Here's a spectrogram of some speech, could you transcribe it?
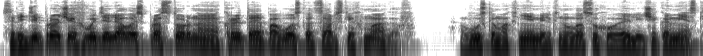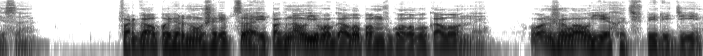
Среди прочих выделялась просторная, крытая повозка царских магов. В узком окне мелькнуло сухое личико Мескиса. Фаргал повернул жеребца и погнал его галопом в голову колонны. Он желал ехать впереди.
